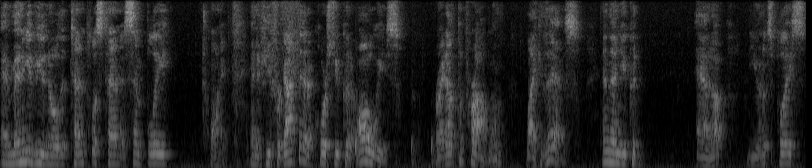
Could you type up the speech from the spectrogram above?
And many of you know that 10 plus 10 is simply 20. And if you forgot that, of course, you could always write out the problem like this, and then you could add up the units place,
